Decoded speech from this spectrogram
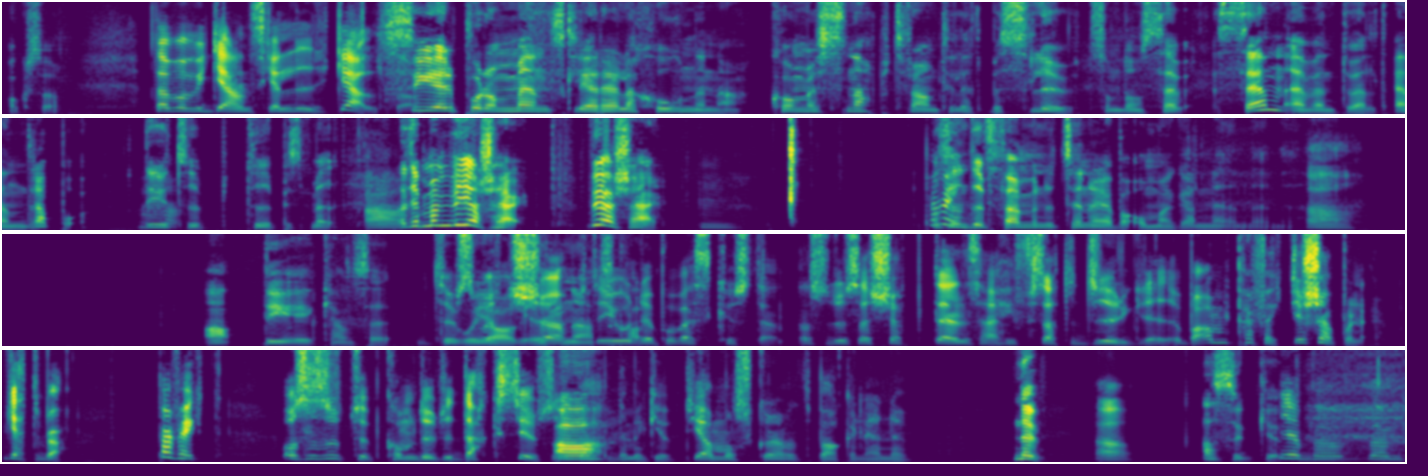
också. där var vi ganska lika alltså. Ser på de mänskliga relationerna, kommer snabbt fram till ett beslut som de se- sen eventuellt ändrar på. Det är ju typ typiskt mig. Ja. Att, ja, men vi gör så här. vi gör så här. Mm. Och sen typ fem minuter senare jag bara oh my god nej nej nej. Ja. Ja det är kanske du och jag i ett köp du gjorde på västkusten. Alltså du så här, köpte en så här hyfsat dyr grej och bara "Mm, perfekt jag köper den här, jättebra, perfekt. Och sen så typ kom du till dagsljus och Ja. bara nej men gud jag måste gå och lämna tillbaka den här nu. Nu! Ja. Alltså gud. Jag bara, vem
